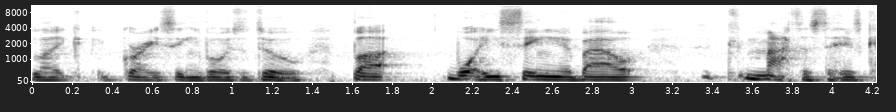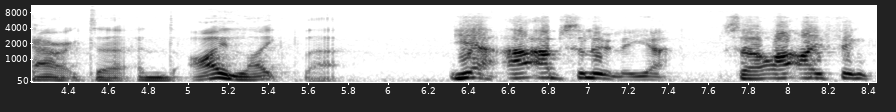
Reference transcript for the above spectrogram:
like a great singing voice at all, but what he's singing about matters to his character, and I liked that. Yeah, absolutely. Yeah. So I, I think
